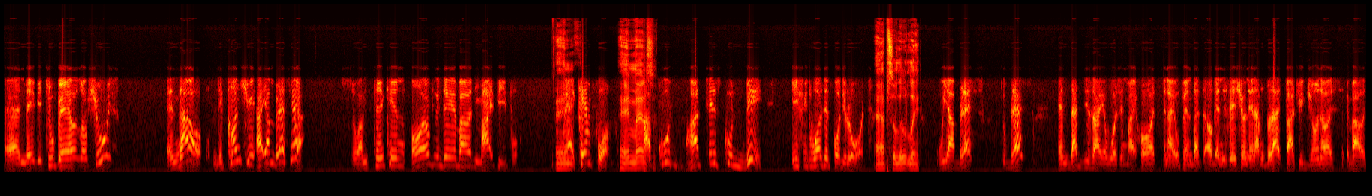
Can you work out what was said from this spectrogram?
and maybe two pairs of shoes. And now the country, I am blessed here. So I'm thinking every day about my people, Amen. where I came from. Amen. How could how things could be if it wasn't for the Lord? Absolutely. We are blessed to bless, and that desire was in my heart, and I opened that organization, and I'm glad Patrick joined us about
